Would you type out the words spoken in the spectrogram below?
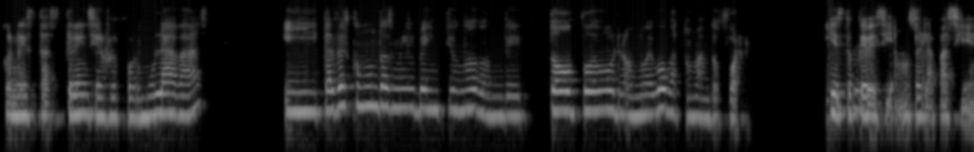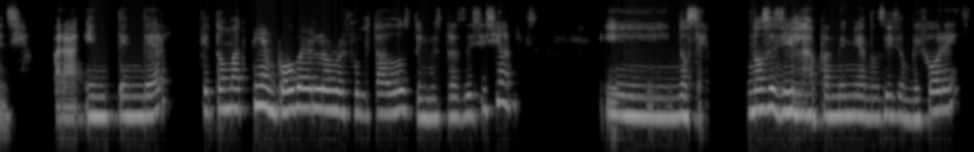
con estas creencias reformuladas y tal vez con un 2021 donde todo lo nuevo va tomando forma. Y esto que decíamos de la paciencia, para entender que toma tiempo ver los resultados de nuestras decisiones. Y no sé, no sé si la pandemia nos hizo mejores,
